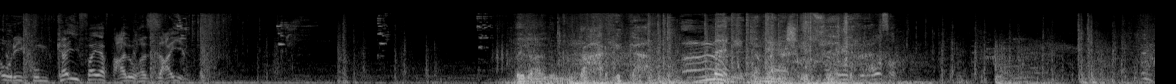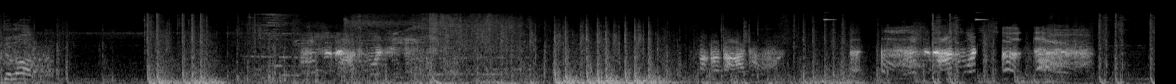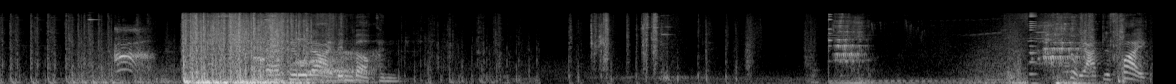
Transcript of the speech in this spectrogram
سأريكم كيف يفعلها الزعيم. ظلال متحركة. من تم نشر الساتر في الوسط انطلاق. آخر لاعب باق. السبايك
